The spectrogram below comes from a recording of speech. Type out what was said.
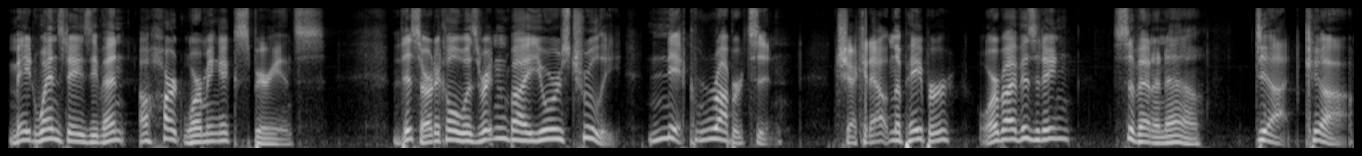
made Wednesday's event a heartwarming experience. This article was written by yours truly, Nick Robertson. Check it out in the paper or by visiting savannahnow.com.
